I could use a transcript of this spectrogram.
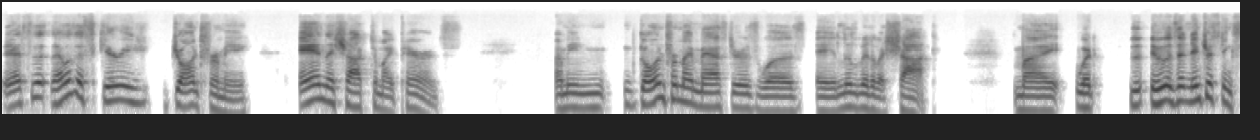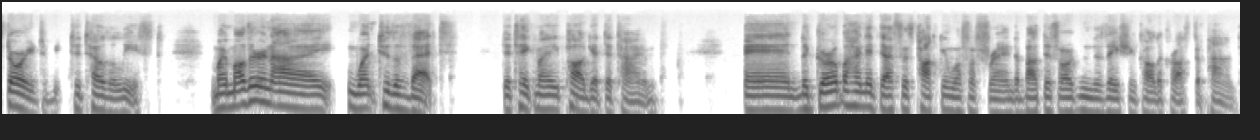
That's that was a scary jaunt for me, and a shock to my parents. I mean, going for my master's was a little bit of a shock. My what it was an interesting story to be, to tell the least. My mother and I went to the vet to take my pug at the time and the girl behind the desk was talking with a friend about this organization called Across the Pond,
